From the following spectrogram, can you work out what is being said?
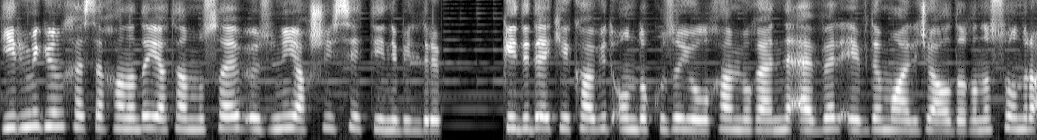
20 gün xəstəxanada yatan Musayev özünü yaxşı hiss etdiyini bildirib. Qeyd edək ki, COVID-19-a yoluxan müğənni əvvəl evdə müalicə aldığını, sonra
